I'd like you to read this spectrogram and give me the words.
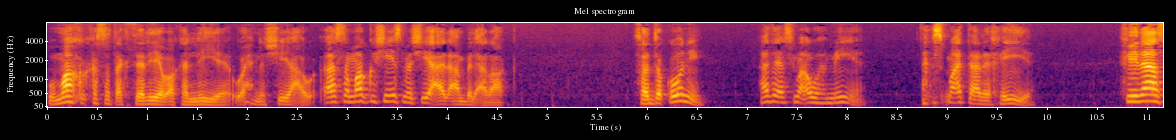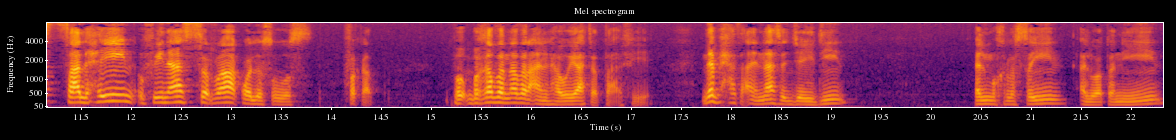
وماكو قصة أكثرية وأقلية وإحنا شيعة أصلا ماكو شيء اسمه شيعة الآن بالعراق. صدقوني هذه أسماء وهمية أسماء تاريخية. في ناس صالحين وفي ناس سراق ولصوص فقط. بغض النظر عن الهويات الطائفية. نبحث عن الناس الجيدين المخلصين الوطنيين.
